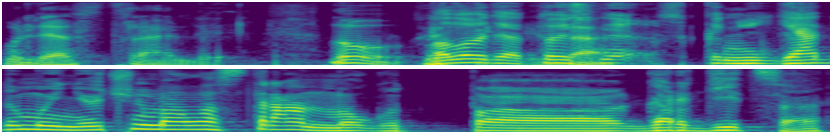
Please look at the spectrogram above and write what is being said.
для Австралии. Ну, как- Володя, то есть, да. не- я думаю, не очень мало стран могут гордиться,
